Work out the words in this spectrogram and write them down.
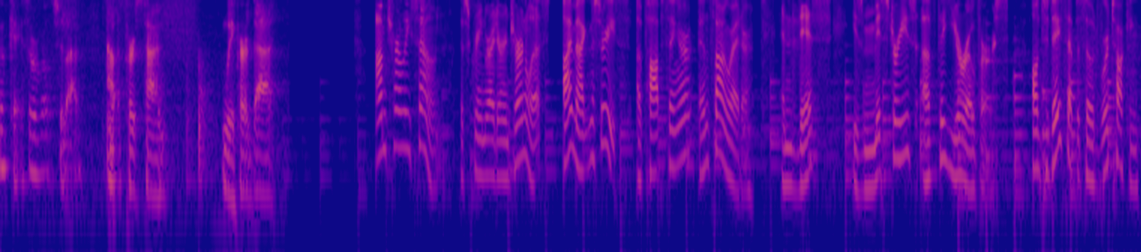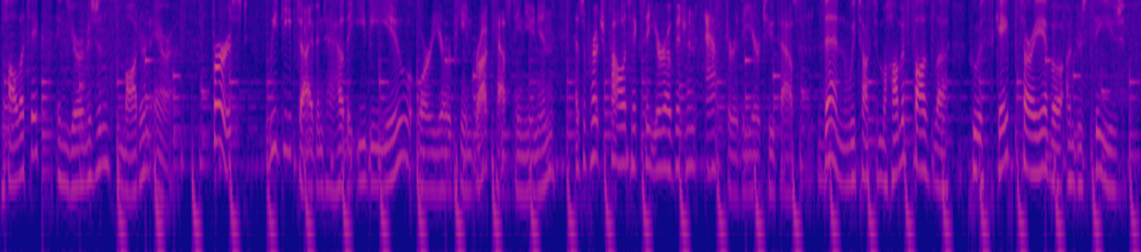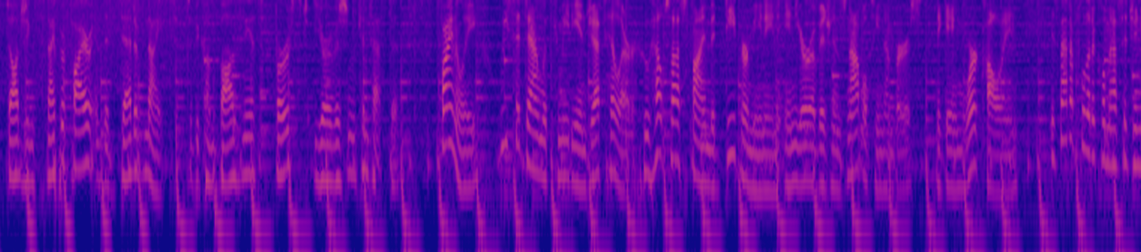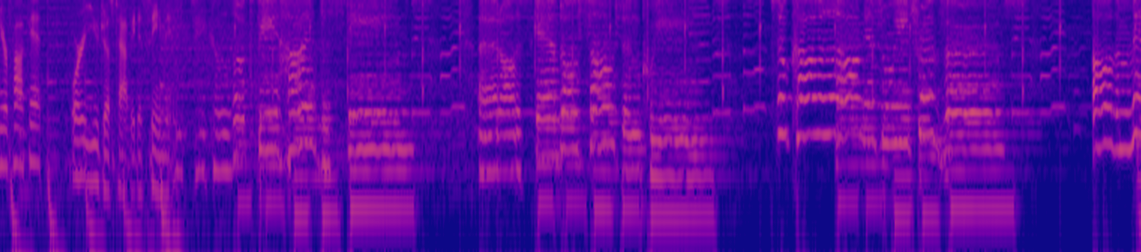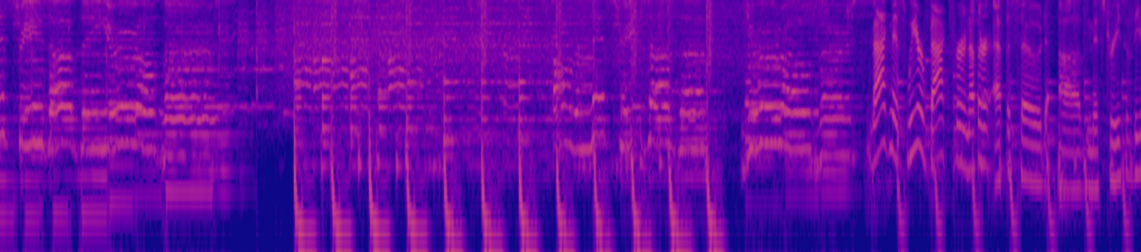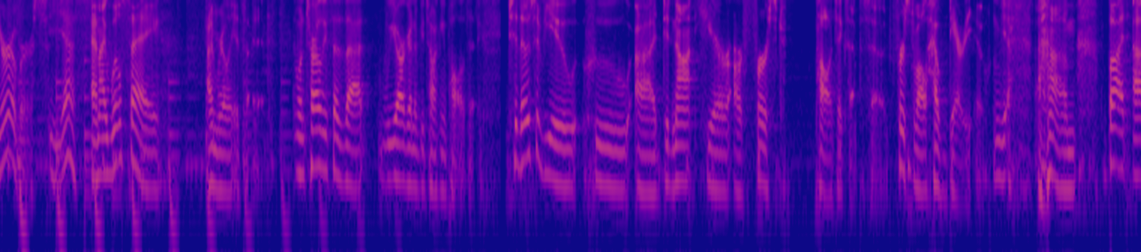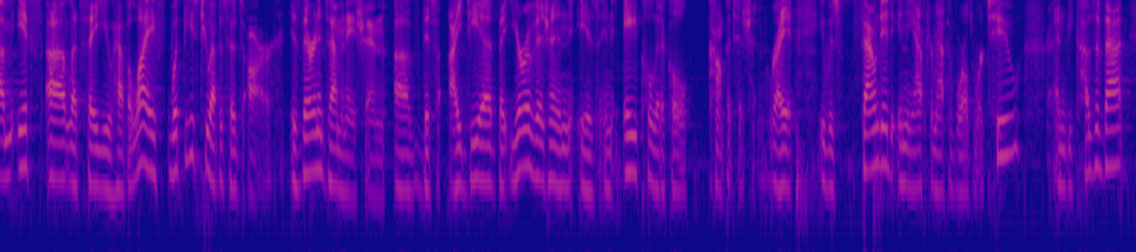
Okay, so we're both Too loud. Not the first time we've heard that. I'm Charlie Sohn, a screenwriter and journalist, I'm Agnes Reese, a pop singer and songwriter. and this is Mysteries of the Euroverse. On today's episode, we're talking politics in Eurovision's modern era. First, we deep dive into how the EBU, or European Broadcasting Union, has approached politics at Eurovision after the year 2000. Then we talk to Mohamed Fazla, who escaped Sarajevo under siege, dodging sniper fire in the dead of night to become Bosnia's first Eurovision contestant. Finally, we sit down with comedian Jeff Hiller, who helps us find the deeper meaning in Eurovision's novelty numbers, the game we're calling Is that a political message in your pocket? Or are you just happy to see me? Take a look behind the scenes at all the scandal songs and queens. So come along as we traverse all the mysteries of the Euroverse. All the mysteries of the Euroverse. Agnes, we are back for another episode of Mysteries of the Euroverse. Yes. And I will say, I'm really excited. when Charlie says that, we are going to be talking politics. To those of you who uh, did not hear our first politics episode, first of all, how dare you? Yes. Um, but um, if, uh, let's say, you have a life, what these two episodes are is they're an examination of this idea that Eurovision is an apolitical competition, right? It was founded in the aftermath of World War II, and because of that,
